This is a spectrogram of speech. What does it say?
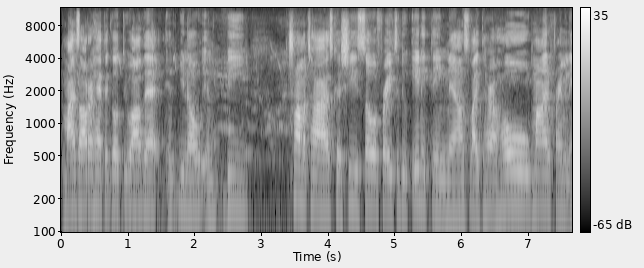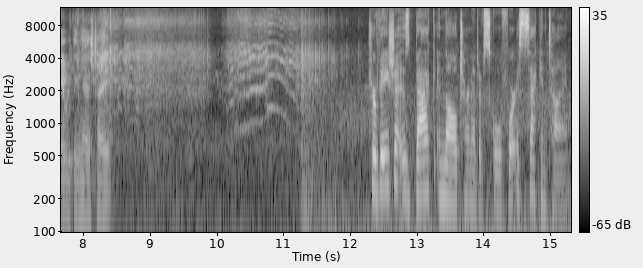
My daughter had to go through all that and, you know, and be traumatized because she's so afraid to do anything now. It's like her whole mind frame and everything has changed. Travasia is back in the alternative school for a second time.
